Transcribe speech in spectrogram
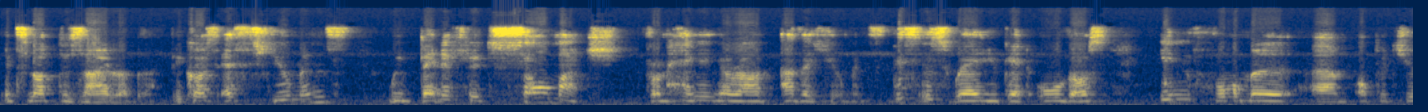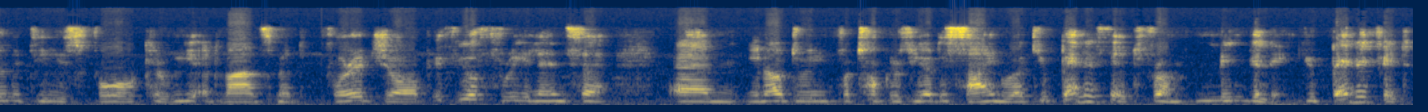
it's not desirable because as humans, we benefit so much from hanging around other humans. This is where you get all those informal um, opportunities for career advancement, for a job. If you're a freelancer, um, you know, doing photography or design work, you benefit from mingling. You benefit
